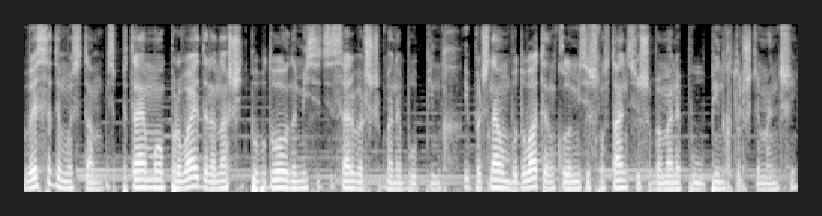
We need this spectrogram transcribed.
висадимось там і спитаємо провайдера, наш побудував на місяці сервер, щоб в мене був пінг. І почнемо будувати навколомісячну станцію, щоб у мене був пінг трошки менший.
